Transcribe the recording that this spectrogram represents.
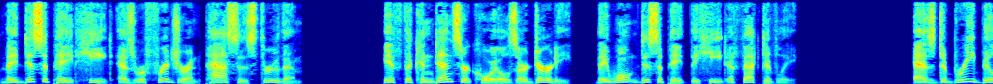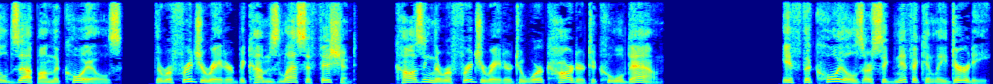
They dissipate heat as refrigerant passes through them. If the condenser coils are dirty, they won't dissipate the heat effectively. As debris builds up on the coils, the refrigerator becomes less efficient, causing the refrigerator to work harder to cool down. If the coils are significantly dirty,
